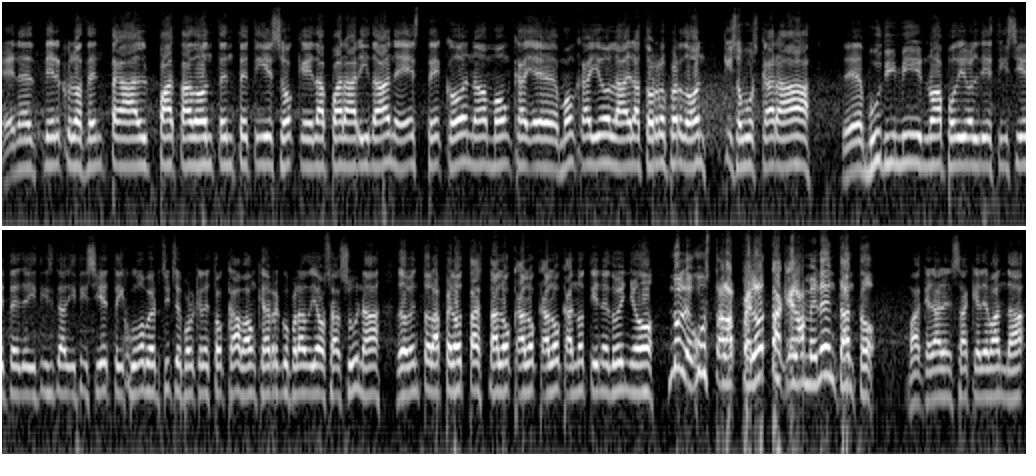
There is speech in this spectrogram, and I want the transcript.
En el círculo central, patadón Tentetiso, queda para Aridane, este con eh, Moncayola, era Torre, perdón, quiso buscar a eh, Budimir, no ha podido el 17, de 17 a 17 y jugó Berchiche porque le tocaba, aunque ha recuperado ya Osasuna. De momento la pelota está loca, loca, loca, no tiene dueño, no le gusta la pelota que la menen tanto. Va a quedar en saque de banda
